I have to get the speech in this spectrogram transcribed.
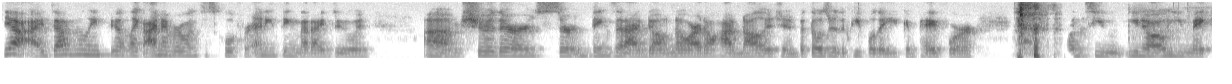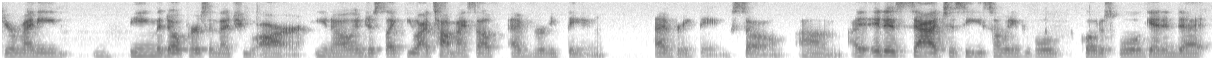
Yeah, I definitely feel like I never went to school for anything that I do, and um, sure there are certain things that I don't know or I don't have knowledge in, but those are the people that you can pay for once you you know you make your money being the dope person that you are, you know, and just like you, I taught myself everything everything. So um, I, it is sad to see so many people go to school, get in debt,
